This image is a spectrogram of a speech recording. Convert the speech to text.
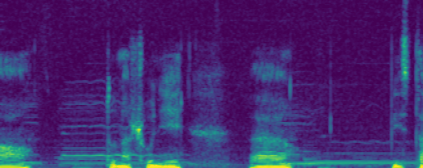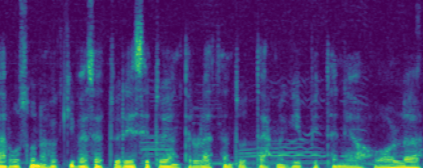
a Dunacsúnyi víztározónak a kivezető részét olyan területen tudták megépíteni, ahol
